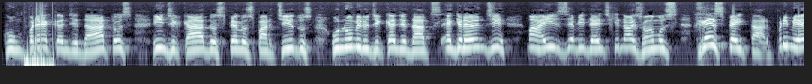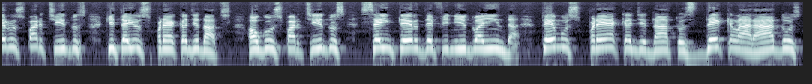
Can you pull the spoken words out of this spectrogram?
com pré-candidatos indicados pelos partidos. O número de candidatos é grande, mas é evidente que nós vamos respeitar primeiro os partidos que têm os pré-candidatos. Alguns partidos sem ter definido ainda temos pré-candidatos declarados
